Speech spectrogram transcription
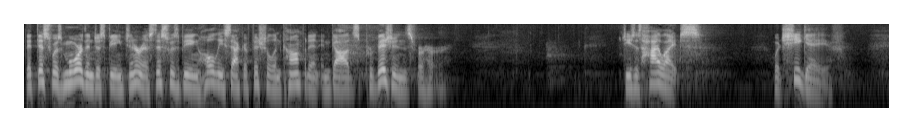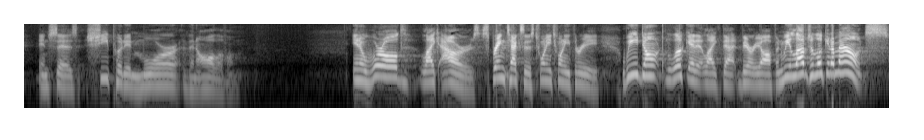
that this was more than just being generous. This was being wholly sacrificial and confident in God's provisions for her. Jesus highlights what she gave and says she put in more than all of them. In a world like ours, Spring, Texas, 2023, we don't look at it like that very often. We love to look at amounts.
